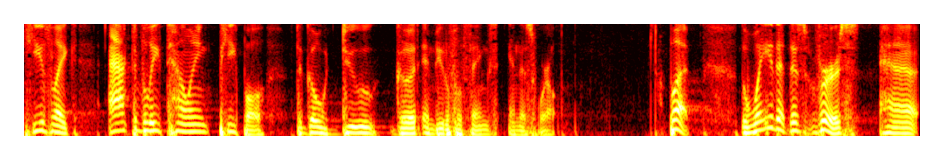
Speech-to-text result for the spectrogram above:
He's like actively telling people to go do good and beautiful things in this world. But the way that this verse ha-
